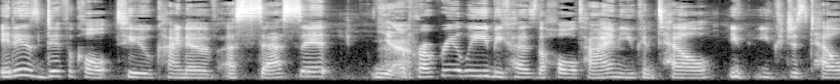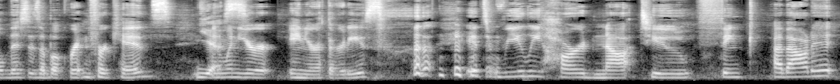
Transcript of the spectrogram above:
it is difficult to kind of assess it Yeah. appropriately because the whole time you can tell you you could just tell this is a book written for kids. Yes. And when you're in your 30s, it's really hard not to think about it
